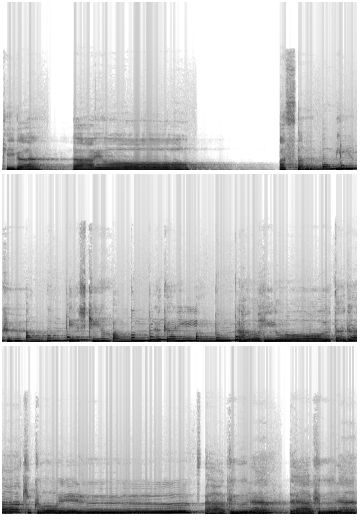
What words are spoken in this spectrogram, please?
気がさよ。朝を見ゆく景色の中にあの日の歌が聞こえる桜桜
